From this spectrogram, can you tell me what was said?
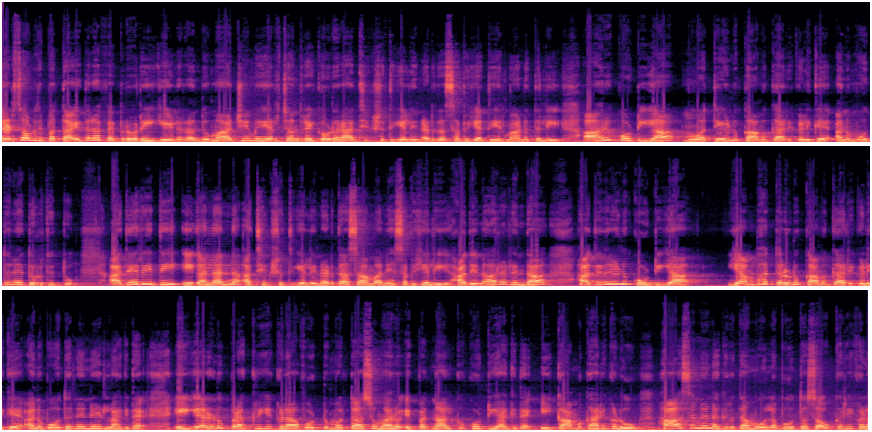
ಎರಡ್ ಸಾವಿರದ ಇಪ್ಪತ್ತೈದರ ಫೆಬ್ರವರಿ ಏಳರಂದು ಮಾಜಿ ಮೇಯರ್ ಚಂದ್ರೇಗೌಡರ ಅಧ್ಯಕ್ಷತೆಯಲ್ಲಿ ನಡೆದ ಸಭೆಯ ತೀರ್ಮಾನದಲ್ಲಿ ಆರು ಕೋಟಿಯ ಮೂವತ್ತೇಳು ಕಾಮಗಾರಿಗಳಿಗೆ ಅನುಮೋದನೆ ದೊರೆತಿತ್ತು. ಅದೇ ರೀತಿ ಈಗ ನನ್ನ ಅಧ್ಯಕ್ಷತೆಯಲ್ಲಿ ನಡೆದ ಸಾಮಾನ್ಯ ಸಭೆಯಲ್ಲಿ ಹದಿನಾರರಿಂದ ಹದಿನೇಳು ಕೋಟಿಯ ಎಂಬತ್ತೆರಡು ಕಾಮಗಾರಿಗಳಿಗೆ ಅನುಮೋದನೆ ನೀಡಲಾಗಿದೆ. ಈ ಎರಡು ಪ್ರಕ್ರಿಯೆಗಳ ಒಟ್ಟು ಮೊತ್ತ ಸುಮಾರು ಇಪ್ಪತ್ನಾಲ್ಕು ಕೋಟಿಯಾಗಿದೆ. ಈ ಕಾಮಗಾರಿಗಳು ಹಾಸನ ನಗರದ ಮೂಲಭೂತ ಸೌಕರ್ಯಗಳ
